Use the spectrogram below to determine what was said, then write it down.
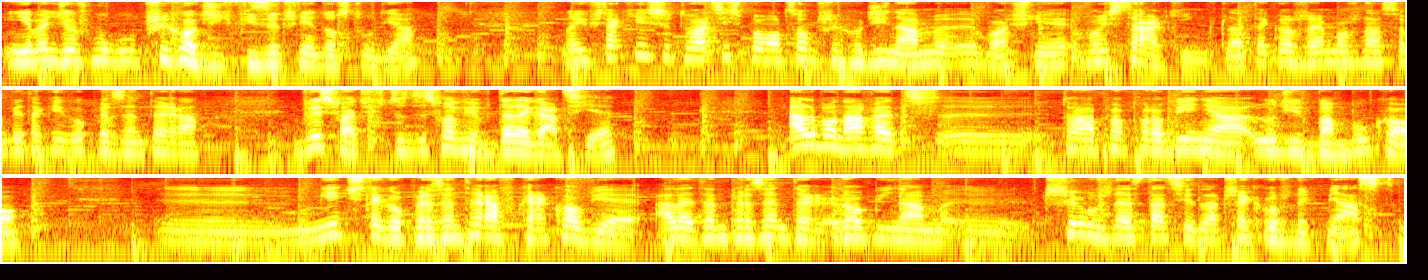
i nie będzie już mógł przychodzić fizycznie do studia. No i w takiej sytuacji z pomocą przychodzi nam y, właśnie voice tracking, dlatego że można sobie takiego prezentera wysłać w cudzysłowie w delegację, albo nawet y, to a propos robienia ludzi w bambuko, y, mieć tego prezentera w Krakowie, ale ten prezenter robi nam trzy różne stacje dla trzech różnych miast,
